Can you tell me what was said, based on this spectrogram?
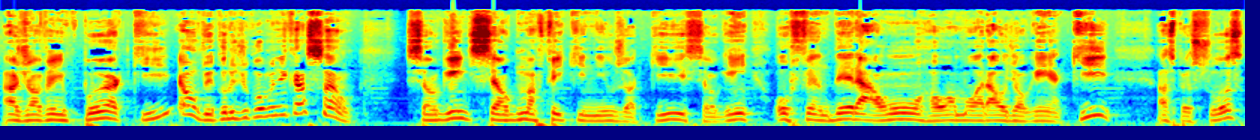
A Jovem Pan aqui é um veículo de comunicação. Se alguém disser alguma fake news aqui, se alguém ofender a honra ou a moral de alguém aqui, as pessoas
